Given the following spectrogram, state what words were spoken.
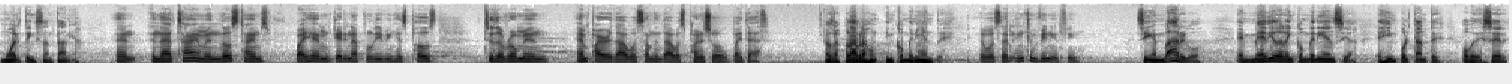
muerte instantánea. And in that time, in those times, by him getting up and leaving his post to the Roman Empire, that was something that was punishable by death. En otras palabras, un inconveniente. It was an inconvenient thing. Sin embargo, en medio de la inconveniencia es importante obedecer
